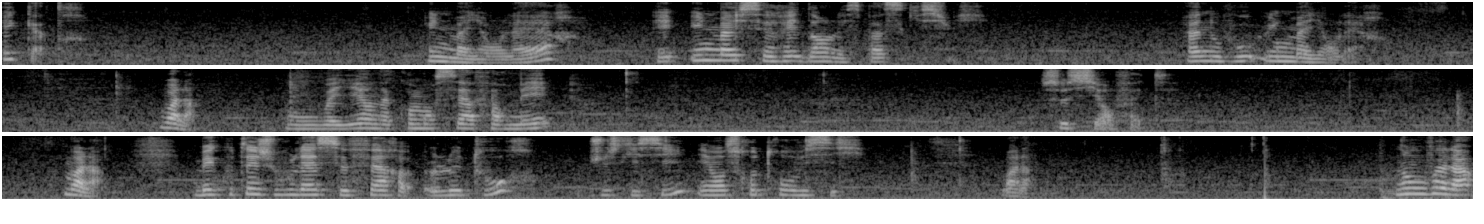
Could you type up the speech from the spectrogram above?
et 4 une maille en l'air et une maille serrée dans l'espace qui suit. À nouveau une maille en l'air voilà. Vous voyez on a commencé à former ceci en fait. Voilà. Mais écoutez je vous laisse faire le tour jusqu'ici et on se retrouve ici. Voilà. Donc voilà.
